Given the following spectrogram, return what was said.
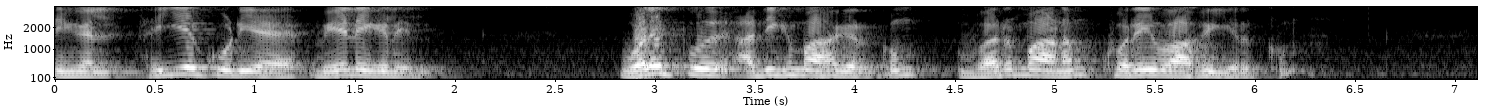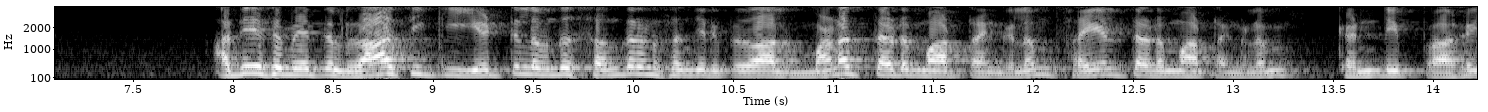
நீங்கள் செய்யக்கூடிய வேலைகளில் உழைப்பு அதிகமாக இருக்கும் வருமானம் குறைவாக இருக்கும். அதே சமயத்தில் ராசிக்கு எட்டில் வந்து சந்திரன் சஞ்சரிப்பதால் மனத்தடுமாற்றங்களும் செயல் தடுமாற்றங்களும் கண்டிப்பாக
